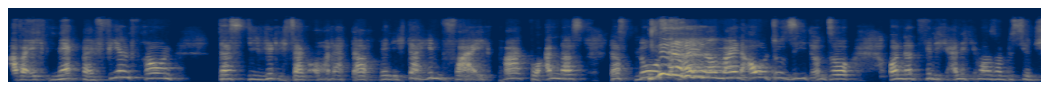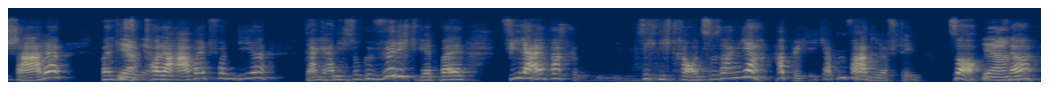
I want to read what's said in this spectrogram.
Aber ich merke bei vielen Frauen, dass die wirklich sagen, oh, da, da, wenn ich da hinfahre, ich parke woanders, dass bloß keiner mein Auto sieht und so. Und das finde ich eigentlich immer so ein bisschen schade, weil diese ja. tolle Arbeit von dir da gar nicht so gewürdigt wird, weil viele einfach sich nicht trauen zu sagen, ja, habe ich, ich habe ein Fadenlifting. So, ja. Ne?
